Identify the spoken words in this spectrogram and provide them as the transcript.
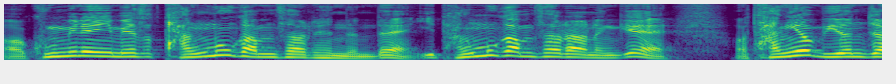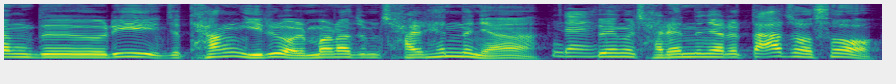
어, 국민의힘에서 당무 감사를 했는데 이 당무 감사라는 게 어, 당협 위원장들이 이제 당 일을 얼마나 좀 잘 했느냐 네. 수행을 잘 했느냐를 따져서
